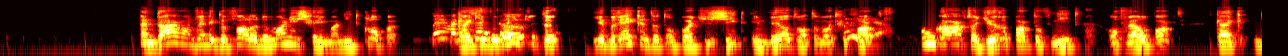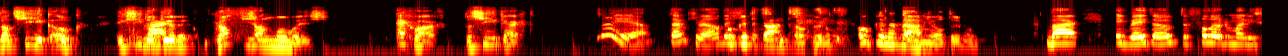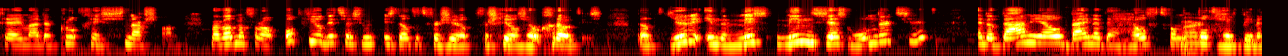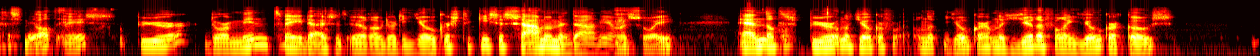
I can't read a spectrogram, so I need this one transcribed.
En daarom vind ik de the money schema niet kloppen. Nee, maar dat Kijk, je berekent, het, je berekent het op wat je ziet in beeld wat er wordt gepakt. ja. Ongeacht wat Jurre pakt of niet, of wel pakt. Kijk, dat zie ik ook. Ik zie dat Jurre gigantisch aan het mollen is. Echt waar. Dat zie ik echt. Ja, ja. Dankjewel dat Ook je in de. Daniel-tunnel. Ook in de Daniel-tunnel. Maar ik weet ook, de follow the money schema, daar klopt geen snars van. Maar wat me vooral opviel dit seizoen, is dat het verschil, verschil zo groot is. Dat Jurre in de mis, min 600 zit. En dat Daniel bijna de helft van de Maar pot heeft binnengespeeld. Dat is puur door min 2000 euro door die jokers te kiezen samen met Daniel en Soy. En dat is puur omdat, joker voor, omdat, joker, omdat Jurre voor een joker koos.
